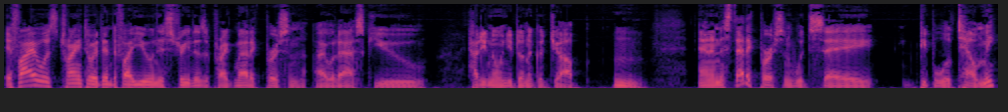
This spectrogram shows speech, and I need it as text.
If I was trying to identify you in the street as a pragmatic person, I would ask you, how do you know when you've done a good job? Hmm. And an aesthetic person would say, people will tell me.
